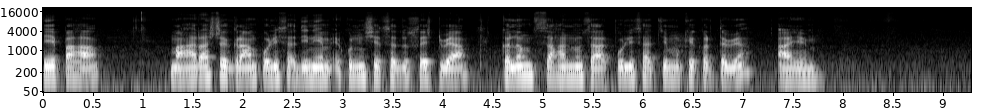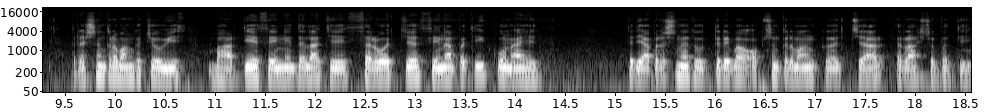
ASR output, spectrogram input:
हे पहा. महाराष्ट्र ग्राम पोलीस अधिनियम एकोणीसशे सदुसष्टव्या कलम सहानुसार पोलिसाचे मुख्य कर्तव्य आहे. प्रश्न क्रमांक चोवीस. भारतीय सैन्य दलाचे सर्वोच्च सेनापती कोण आहेत? तर या प्रश्नाचं उत्तर आहे बा ऑप्शन क्रमांक चार राष्ट्रपती.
